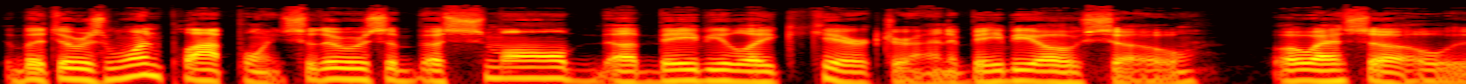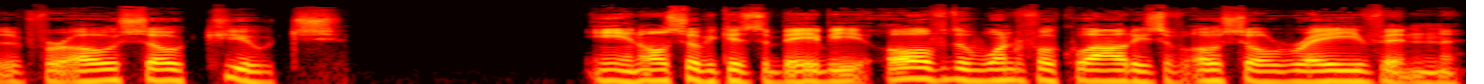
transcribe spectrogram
But there was one plot point. So there was a, a small uh, baby-like character on a baby Oso OSO for Oh So Cute. And also because the baby, all of the wonderful qualities of Oso Raven,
